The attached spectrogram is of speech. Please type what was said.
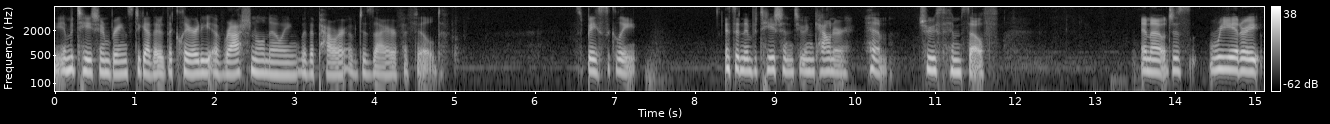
The invitation brings together the clarity of rational knowing with the power of desire fulfilled. It's basically it's an invitation to encounter Him, truth Himself. And I'll just reiterate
